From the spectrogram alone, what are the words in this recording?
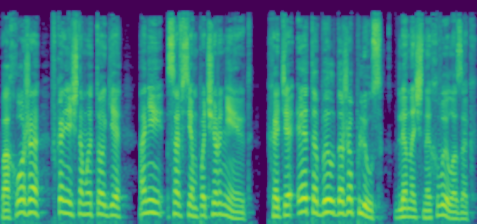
Похоже, в конечном итоге они совсем почернеют – хотя это был даже плюс для ночных вылазок.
